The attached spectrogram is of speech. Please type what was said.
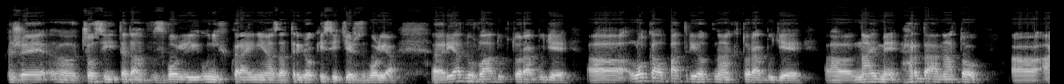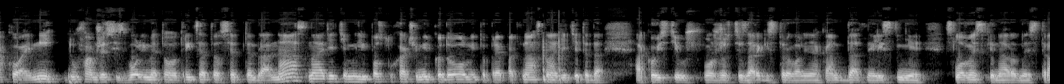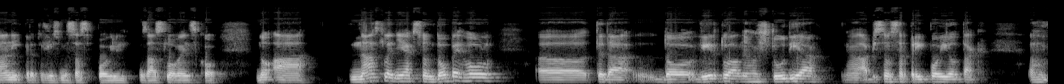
že e, čo si teda zvolili u nich v krajine a za tri roky si tiež zvolia e, riadnu vládu, ktorá bude uh, lokal patriotná, ktorá bude najmä hrdá na to, ako aj my. Dúfam, že si zvolíme toho 30. septembra. Nás nájdete, milí posluchači, Mirko, dovol mi to prepať, nás nájdete teda, ako iste už možno ste zaregistrovali na kandidátnej listine Slovenskej národnej strany, pretože sme sa spojili za Slovensko. No a následne, ak som dobehol uh, teda do virtuálneho štúdia, aby som sa pripojil, tak uh,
